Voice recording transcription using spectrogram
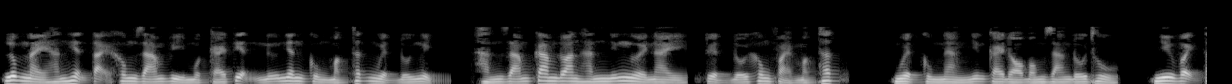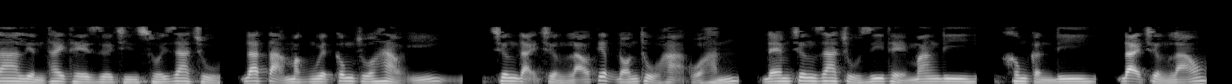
lúc này hắn hiện tại không dám vì một cái tiện nữ nhân cùng mặc thất nguyệt đối nghịch, hắn dám cam đoan hắn những người này, tuyệt đối không phải mặc thất, nguyệt cùng nàng những cái đó bóng dáng đối thủ, như vậy ta liền thay thế dưới chín suối gia chủ, đa tạ mặc nguyệt công chúa hảo ý, trương đại trưởng lão tiếp đón thủ hạ của hắn, đem trương gia chủ di thể mang đi, không cần đi, đại trưởng lão,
